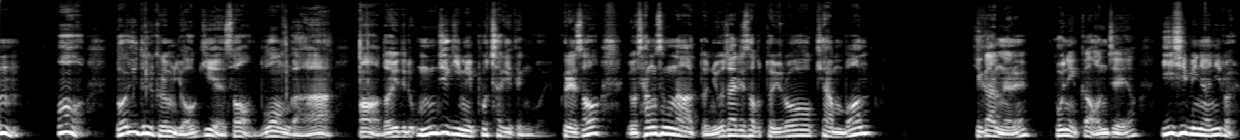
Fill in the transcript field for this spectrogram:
음, 어, 너희들 그럼 여기에서 무언가 어, 너희들이 움직임이 포착이 된 거예요. 그래서 요 상승 나왔던 요 자리서부터 이렇게 한번 기간을 보니까 언제예요? 22년 1월,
